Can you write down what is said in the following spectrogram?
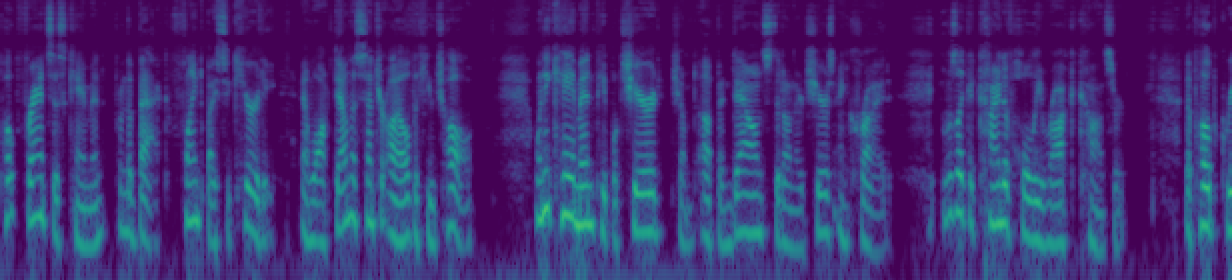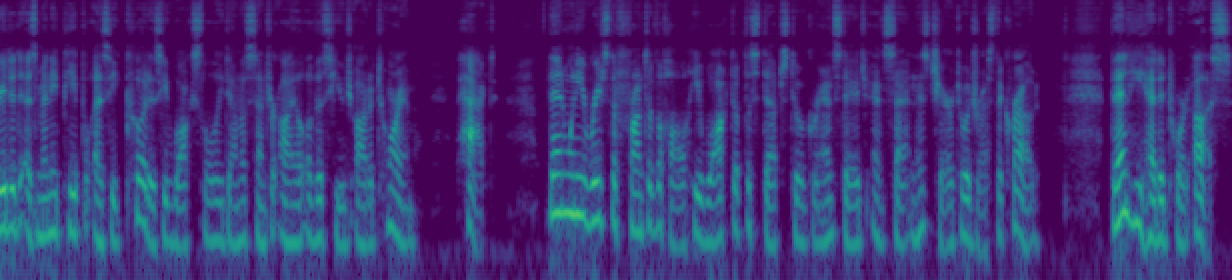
Pope Francis came in from the back, flanked by security, and walked down the center aisle of the huge hall. When he came in, people cheered, jumped up and down, stood on their chairs, and cried. It was like a kind of holy rock concert. The Pope greeted as many people as he could as he walked slowly down the center aisle of this huge auditorium, packed. Then, when he reached the front of the hall, he walked up the steps to a grand stage and sat in his chair to address the crowd. Then he headed toward us.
